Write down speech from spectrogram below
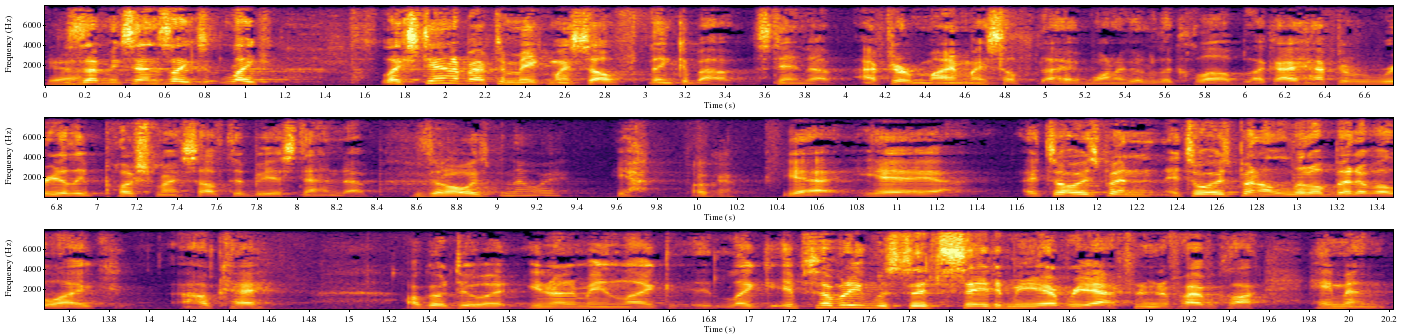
Yeah. Does that make sense? Like like like stand up I have to make myself think about stand up. I have to remind myself I want to go to the club. Like I have to really push myself to be a stand up. Has it always been that way? Yeah. Okay. Yeah, yeah, yeah. It's always been it's always been a little bit of a like, okay, I'll go do it. You know what I mean? Like like if somebody was to say to me every afternoon at five o'clock, hey man,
